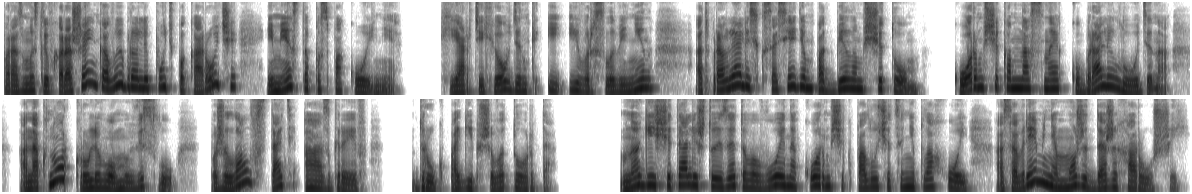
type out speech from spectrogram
Поразмыслив хорошенько, выбрали путь покороче и место поспокойнее. Хьярти Хёвдинг и Ивар Славянин отправлялись к соседям под белым щитом. Кормщиком на снэк брали Лодина, а на Кнор, к рулевому веслу, пожелал встать Асгрейв, друг погибшего Торда. Многие считали, что из этого воина кормщик получится неплохой, а со временем, может, даже хороший.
